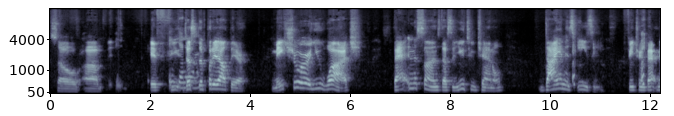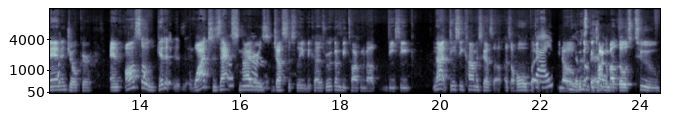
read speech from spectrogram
So um, if you just to put it out there, make sure you watch Bat in the Suns. That's the YouTube channel. Dying is easy, featuring Batman and Joker, and also get it. Watch Zack Snyder's Justice League because we're going to be talking about DC, not DC Comics as a, as a whole, but you know Yeah, we're going to be talking about those two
